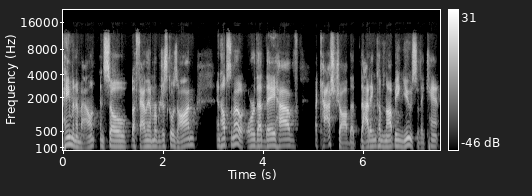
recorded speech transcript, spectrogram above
payment amount. And so a family member just goes on and helps them out, or that they have a cash job that that income's not being used so they can't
